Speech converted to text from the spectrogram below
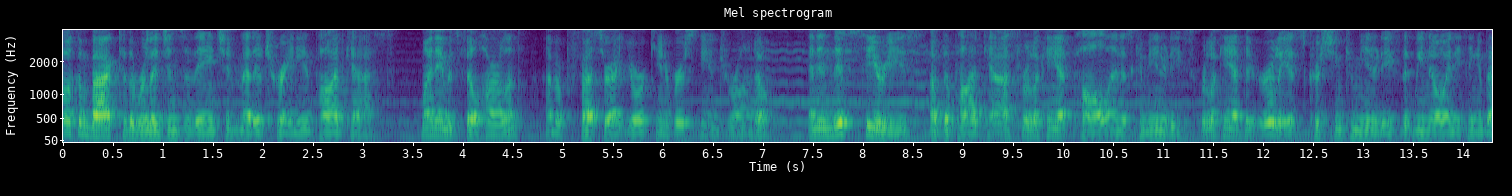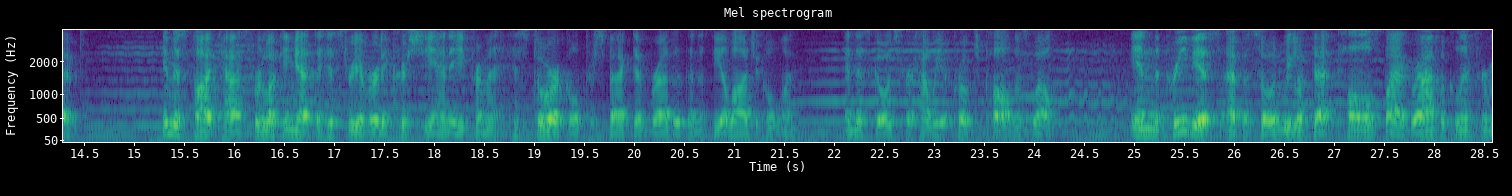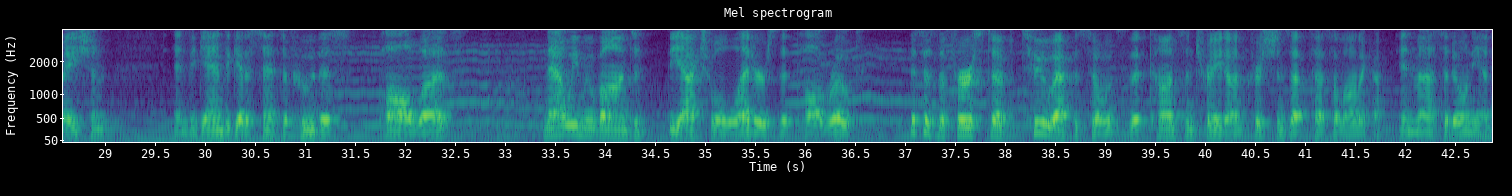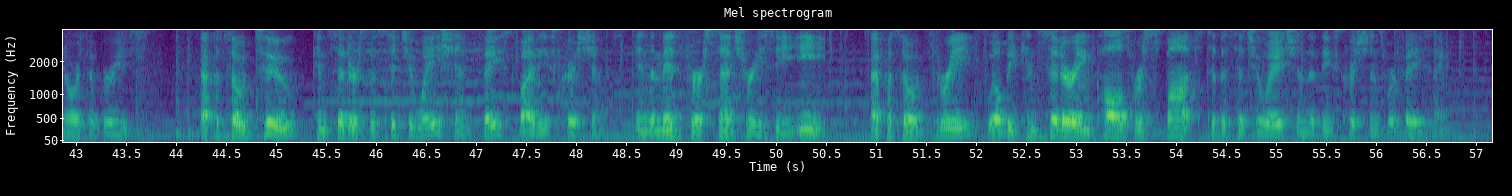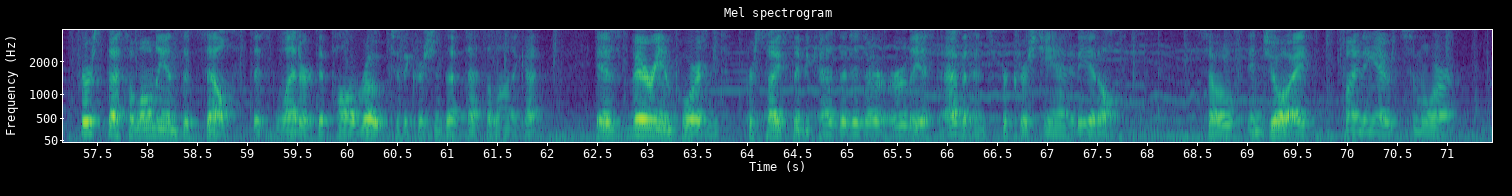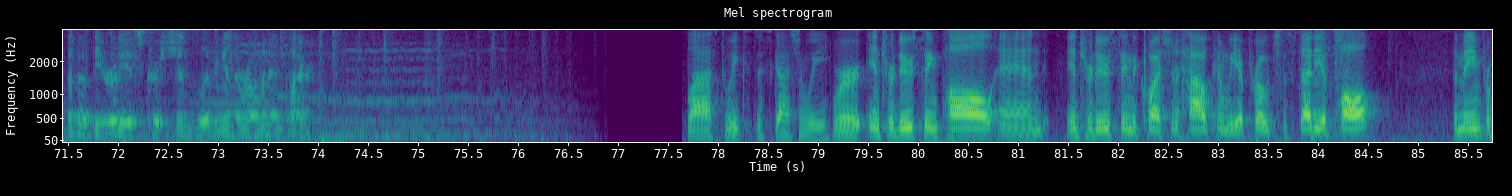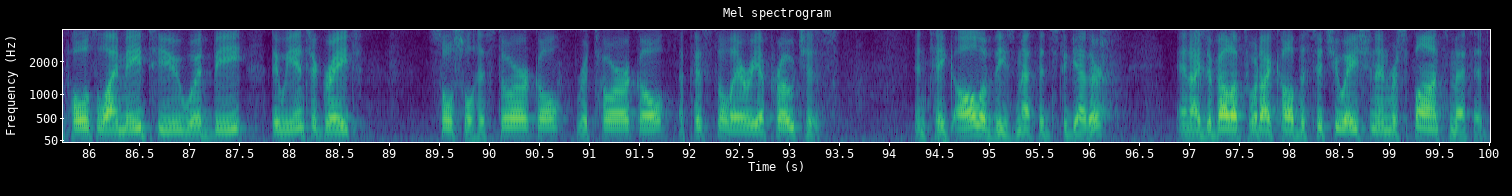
Welcome back to the Religions of the Ancient Mediterranean podcast. My name is Phil Harland. I'm a professor at York University in Toronto. And in this series of the podcast, we're looking at Paul and his communities. We're looking at the earliest Christian communities that we know anything about. In this podcast, we're looking at the history of early Christianity from a historical perspective rather than a theological one. And this goes for how we approach Paul as well. In the previous episode, we looked at Paul's biographical information and began to get a sense of who this Paul was. Now we move on to the actual letters that Paul wrote. This is the first of two episodes that concentrate on Christians at Thessalonica, in Macedonia, north of Greece. Episode 2 considers the situation faced by these Christians in the mid 1st century CE. Episode 3 will be considering Paul's response to the situation that these Christians were facing. First Thessalonians itself, this letter that Paul wrote to the Christians at Thessalonica, is very important precisely because it is our earliest evidence for Christianity at all. So enjoy finding out some more about the earliest Christians living in the Roman Empire. Last week's discussion, we were introducing Paul and introducing the question how can we approach the study of Paul? The main proposal I made to you would be that we integrate social historical, rhetorical, epistolary approaches and take all of these methods together. And I developed what I called the situation and response method.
